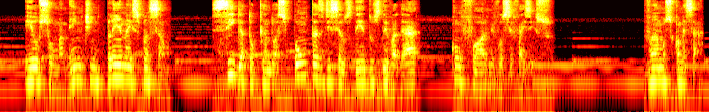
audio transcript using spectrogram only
Eu sou uma mente em plena expansão. Siga tocando as pontas de seus dedos devagar conforme você faz isso. Vamos começar.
